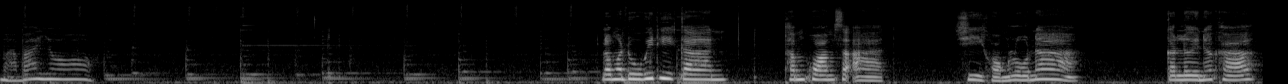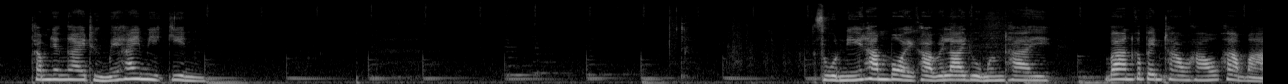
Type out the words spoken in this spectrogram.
หมาบ้ายอ เรามาดูวิธีการทำความสะอาด ฉี่ของโลน่ากันเลยนะคะทำยังไงถึงไม่ให้มีกลิ่น สูตรนี้ทำบ่อยค่ะ เวลาอยู่เมืองไทย บ้านก็เป็นทาวน์เฮาส์ค่ะหมา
